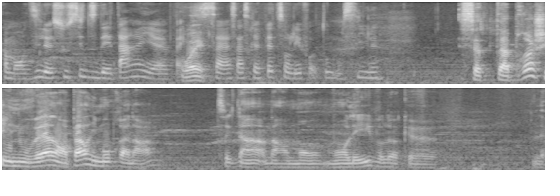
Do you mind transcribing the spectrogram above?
comme on dit, le souci du détail. fait que Ouais. ça, ça se reflète sur les photos aussi, là. Cette approche est nouvelle. On parle immopreneur. Tu sais, que dans, dans mon, mon livre, là, que, le-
